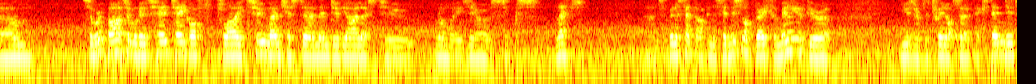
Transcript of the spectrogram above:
Um, so we're at Barton, we're going to take off, fly to Manchester and then do the ILS to runway 06 left. So we're going to set that up in the sim. This will look very familiar if you're a user of the Twin Otter Extended.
